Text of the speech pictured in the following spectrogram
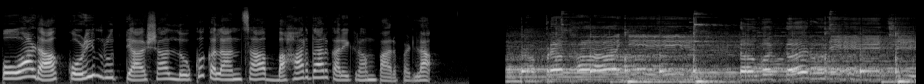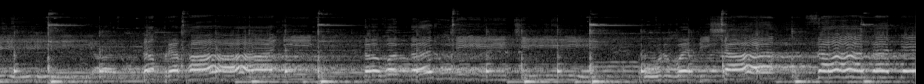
पोवाडा कोळी नृत्य अशा लोककलांचा बहारदार कार्यक्रम पार पडला. प्रभागी प्रभाई तव करुणेची पूर्व दिशा जागते.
